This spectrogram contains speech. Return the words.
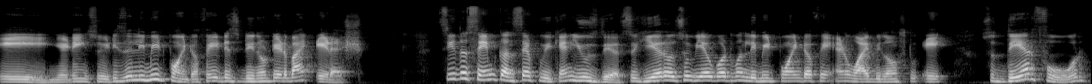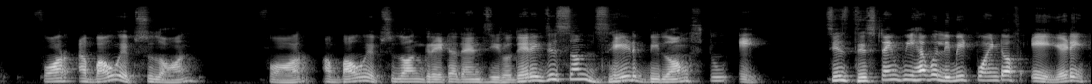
a getting so it is a limit point of a it is denoted by a dash. See the same concept we can use there. So here also we have got one limit point of a and y belongs to a. So therefore for above epsilon for above epsilon greater than 0 there exists some z belongs to a. Since this time we have a limit point of a getting?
